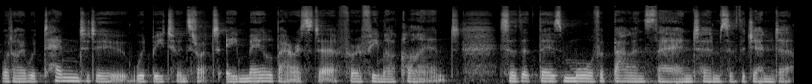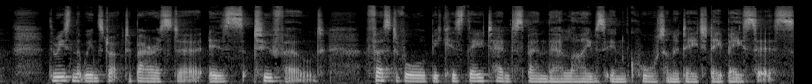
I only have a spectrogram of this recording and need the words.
What I would tend to do would be to instruct a male barrister for a female client so that there's more of a balance there in terms of the gender. The reason that we instruct a barrister is twofold. First of all, because they tend to spend their lives in court on a day to day basis.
